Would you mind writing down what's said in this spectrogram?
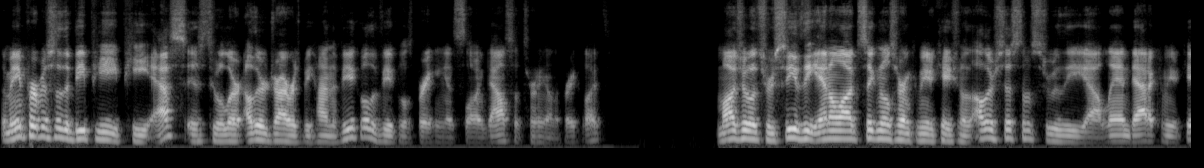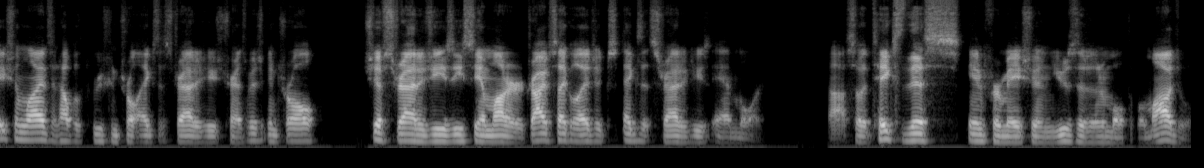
The main purpose of the BPPS is to alert other drivers behind the vehicle. The vehicle is braking and slowing down, so turning on the brake lights. Modules receive the analog signals are in communication with other systems through the uh, LAN data communication lines and help with cruise control exit strategies, transmission control, shift strategies, ECM monitor drive cycle exit strategies, and more. Uh, so it takes this information, uses it in multiple modules.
